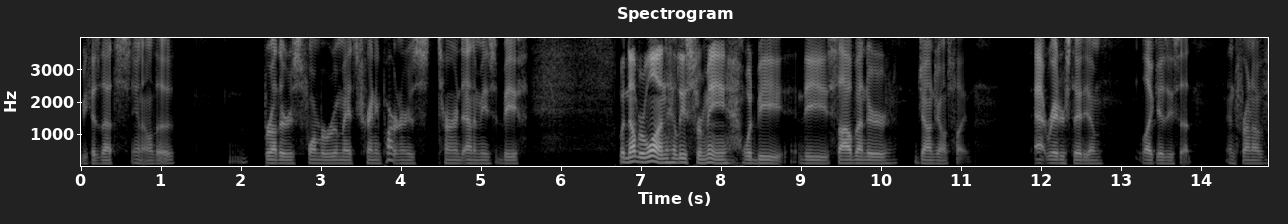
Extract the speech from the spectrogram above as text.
because that's you know the brothers, former roommates, training partners turned enemies beef. But number one, at least for me, would be the Stylebender Jon Jones fight at Raider Stadium, like Izzy said, in front of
